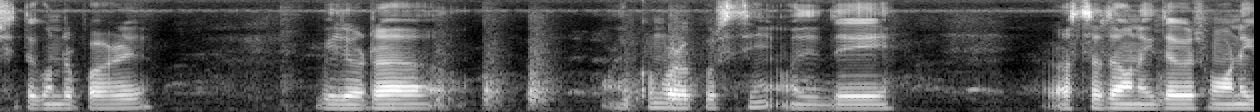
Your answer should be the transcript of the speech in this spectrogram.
সীতাকুণ্ড পাহাড়ে ভিডিওটা অনেকক্ষণ বড় করছি। ওই যে রাস্তাতে অনেক জায়গায় সময় অনেক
